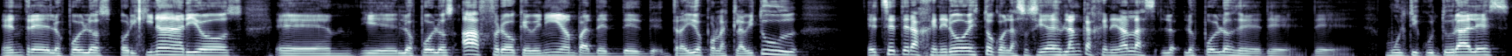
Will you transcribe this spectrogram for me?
entre los pueblos originarios eh, y los pueblos afro que venían traídos por la esclavitud, etcétera, generó esto con las sociedades blancas, generar los pueblos de, multiculturales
